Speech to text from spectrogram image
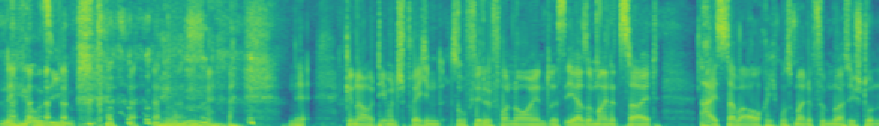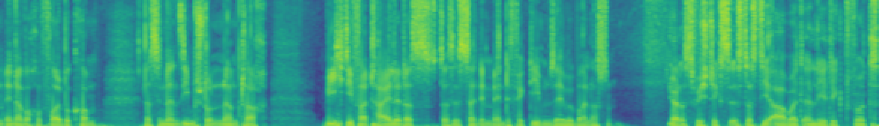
Nee, um sieben. nee, genau, dementsprechend so Viertel vor neun, das ist eher so meine Zeit. Heißt aber auch, ich muss meine 35 Stunden in der Woche voll bekommen. Das sind dann sieben Stunden am Tag. Wie ich die verteile, das, das ist dann im Endeffekt jedem selber überlassen. Ja, das Wichtigste ist, dass die Arbeit erledigt wird.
